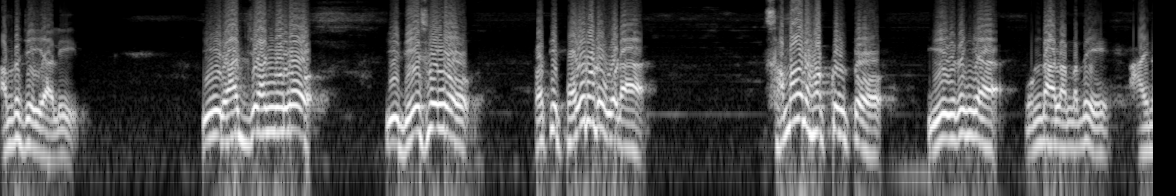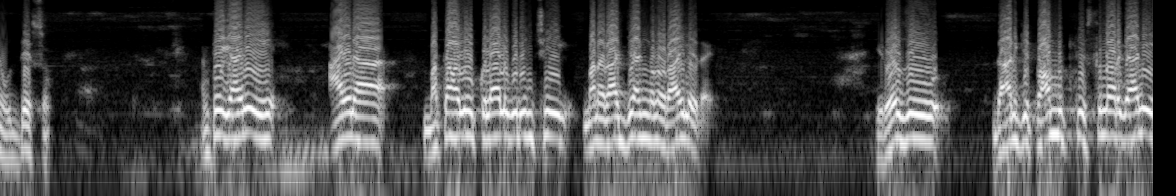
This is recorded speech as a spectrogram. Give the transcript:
అందజేయాలి? ఈ రాజ్యాంగంలో ఈ దేశంలో ప్రతి పౌరుడు కూడా సమాన హక్కులతో ఏ విధంగా ఉండాలన్నది ఆయన ఉద్దేశం. అంతేగాని ఆయన మతాలు కులాల గురించి మన రాజ్యాంగంలో రాయలేదు ఆయన. ఈరోజు దానికి ప్రాముఖ్యత ఇస్తున్నారు కానీ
